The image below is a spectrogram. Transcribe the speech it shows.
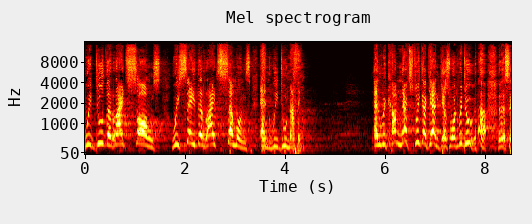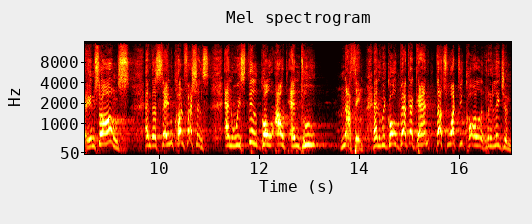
we do the right songs, we say the right sermons, and we do nothing. And we come next week again. Guess what we do? the same songs and the same confessions. And we still go out and do nothing. And we go back again. That's what you call religion.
